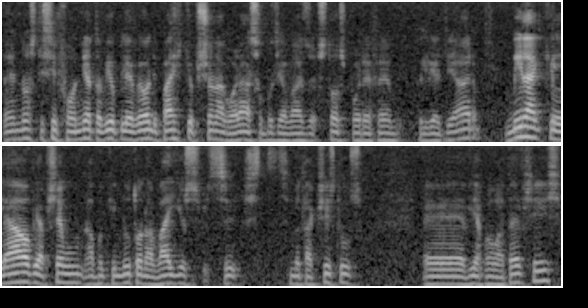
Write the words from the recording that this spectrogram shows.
ενώ στη συμφωνία των δύο πλευρών υπάρχει και οψιόν αγοράς όπως διαβάζω στο sportfm.gr. Μίλαν και Λεάο διαψεύουν από κοινού το ναυάγιο μεταξύ τους ε, διαπραγματεύσεις.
